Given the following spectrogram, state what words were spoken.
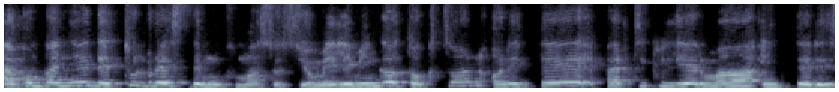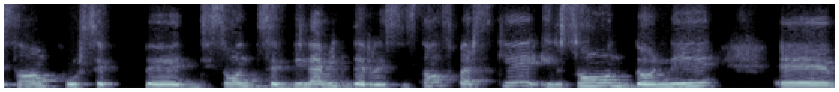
accompagnés de tout le reste des mouvements sociaux. Mais les Minga autochtones ont été particulièrement intéressants pour cette disons, cette dynamique de résistance parce qu'ils ont donné, euh,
